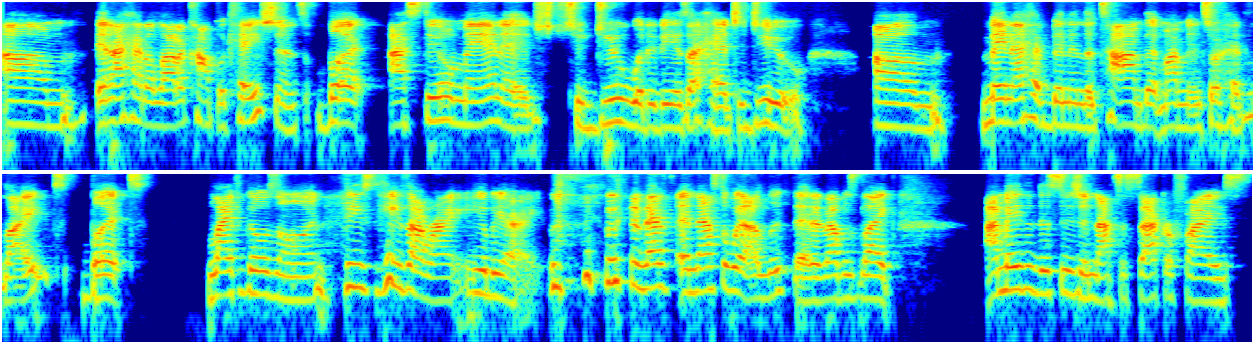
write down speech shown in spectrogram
um, and i had a lot of complications but i still managed to do what it is i had to do um, may not have been in the time that my mentor had liked but life goes on. He's he's all right. He'll be all right. and that's and that's the way I looked at it. I was like, I made the decision not to sacrifice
